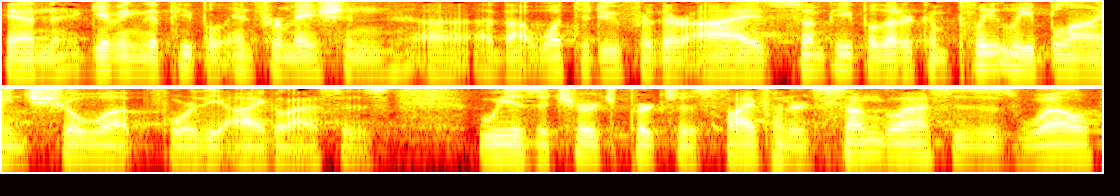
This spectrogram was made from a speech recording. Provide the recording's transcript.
and giving the people information uh, about what to do for their eyes. Some people that are completely blind show up for the eyeglasses. We as a church purchase 500 sunglasses as well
